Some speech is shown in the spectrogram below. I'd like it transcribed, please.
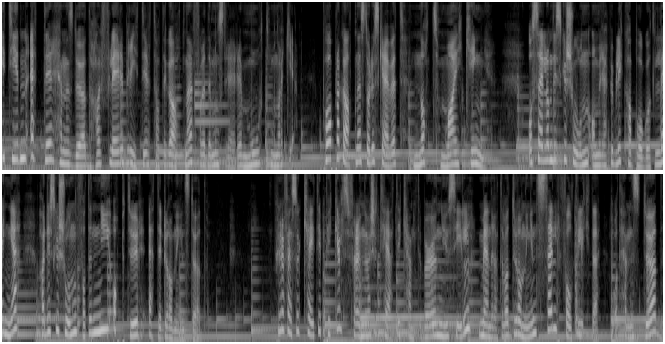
I tiden etter hennes død har flere briter tatt til gatene for å demonstrere mot monarkiet. På plakatene står det skrevet 'Not my king'. Og selv om diskusjonen om republikk har pågått lenge, har diskusjonen fått en ny opptur etter dronningens død. Professor Katie Pickles fra universitetet i Canterbury, New Zealand, mener at det var dronningen selv folket likte, og at hennes død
